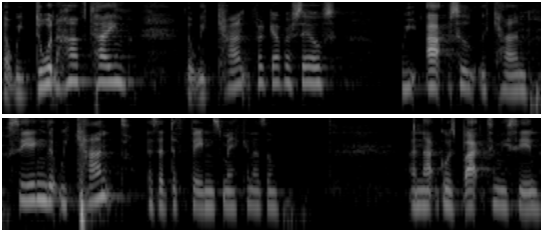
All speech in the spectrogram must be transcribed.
that we don't have time, that we can't forgive ourselves. We absolutely can. Saying that we can't is a defense mechanism. And that goes back to me saying,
